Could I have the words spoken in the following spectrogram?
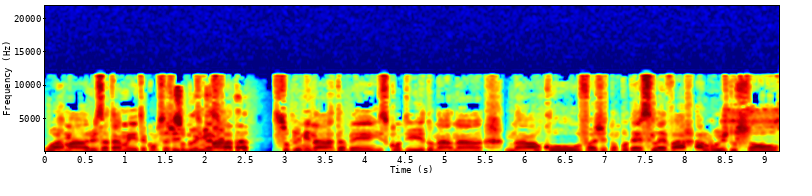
O armário, exatamente. É como se a gente Subliminar? tivesse fadado subliminar também, escondido na, na, na alcova, a gente não pudesse levar à luz do sol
